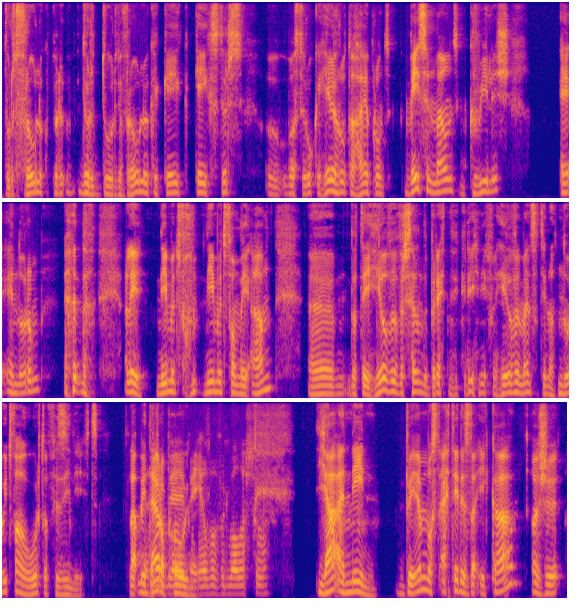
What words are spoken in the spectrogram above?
door, het door, door de vrouwelijke kijk, kijksters. Eh, was er ook een hele grote hype rond Mason Mount, Grealish, eh, enorm. Allee, neem het van, neem het van mij aan, ehm, dat hij heel veel verschillende berichten gekregen heeft van heel veel mensen dat hij nog nooit van gehoord of gezien heeft. Laat mij daarop bij, houden. bij heel veel voetballers zo. Ja en nee. Bij hem was het echt tijdens dat EK. Als je,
